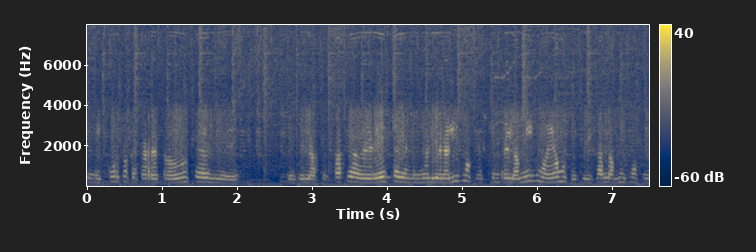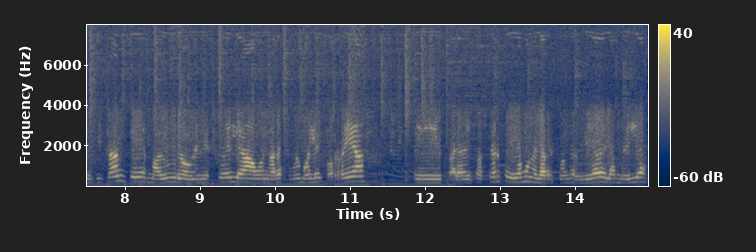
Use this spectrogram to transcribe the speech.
El discurso que se reproduce desde, los espacios de derecha y el neoliberalismo, que es siempre lo mismo, digamos, utilizar los mismos significantes, Maduro, Venezuela, bueno, ahora sumémosle Correa, eh, para deshacerse, digamos, de la responsabilidad de las medidas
